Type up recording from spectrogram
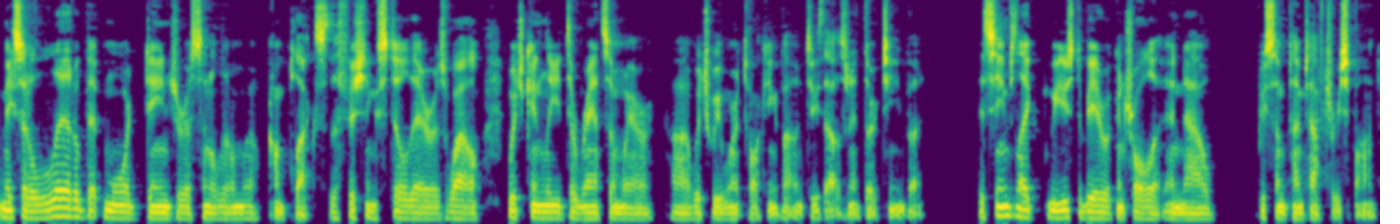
makes it a little bit more dangerous and a little more complex. The phishing's still there as well, which can lead to ransomware, uh, which we weren't talking about in 2013. But it seems like we used to be able to control it, and now we sometimes have to respond.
